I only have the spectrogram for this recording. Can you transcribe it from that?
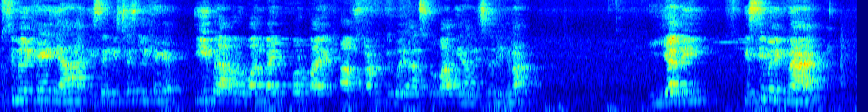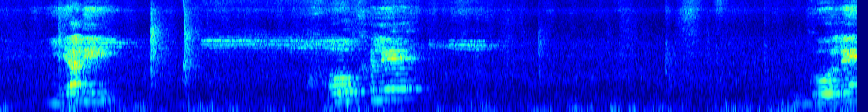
उसी में लिखेंगे यहाँ इसे नीचे से लिखेंगे E बराबर one by four pi epsilon Q by R बाद यहाँ नीचे से लिखना। यदि इसी में लिखना है, यदि खोखले गोले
